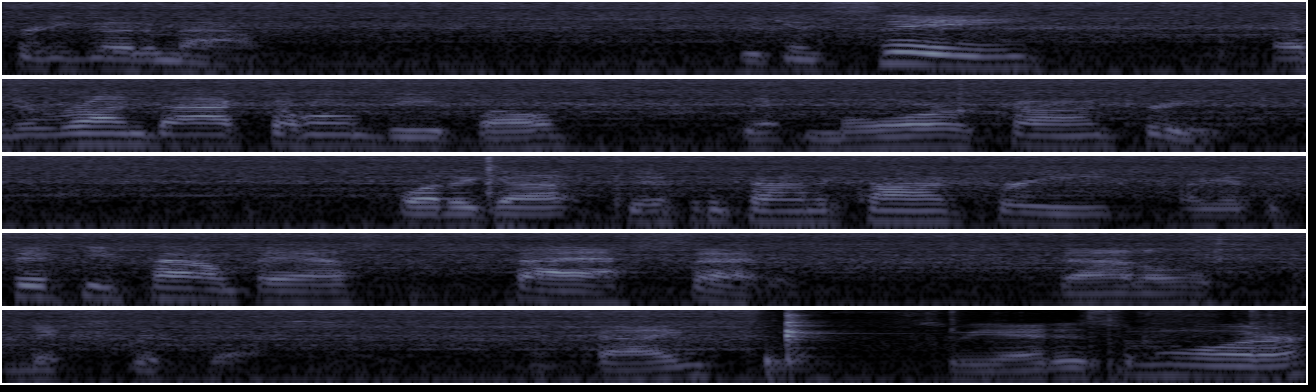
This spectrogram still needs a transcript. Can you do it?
pretty good amount. You can see I had to run back to Home Depot, get more concrete. But I got different kind of concrete. I got the 50 pound fast, fast setting. That'll mix with this. Okay? So we added some water.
